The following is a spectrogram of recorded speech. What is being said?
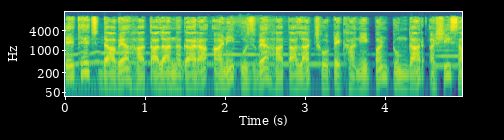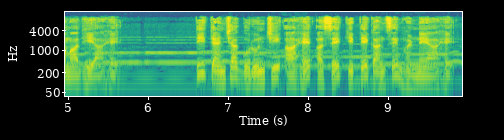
तेथेच डाव्या हाताला नगारा आणि उजव्या हाताला छोटेखानी पण टुमदार अशी समाधी आहे. ती त्यांच्या गुरूंची आहे असे कित्येकांचे म्हणणे आहे.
